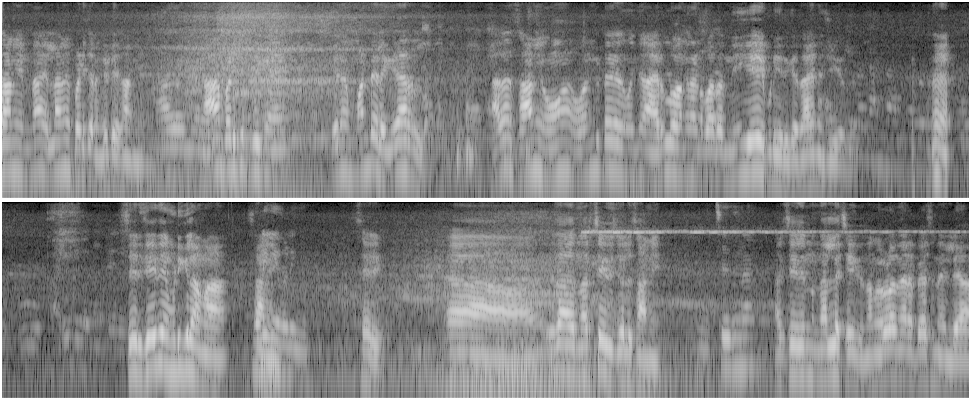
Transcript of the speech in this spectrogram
சாமின்னா எல்லாமே படிச்சிடும் கேட்டே சாமி. நான் படிச்சிட்டு இருக்கேன் எனக்கு மண்டையில் ஏறல. அதான் சாமி உன் உன்கிட்ட கொஞ்சம் அருள் வாங்கலான்னு பார்த்தா நீயே இப்படி இருக்க நான் என்ன செய்யுது சரி செய்தியை முடிக்கலாமா சாமி? சரி. ஏதாவது நற்செய்தி சொல்லு சாமி. சரிண்ணா நற்செய்தி நல்ல செய்தி. நம்ம எவ்வளோ நேரம் பேசணும் இல்லையா?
